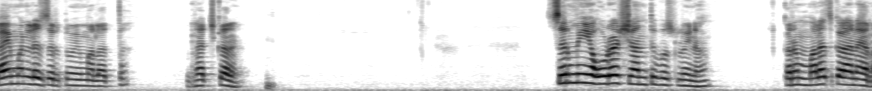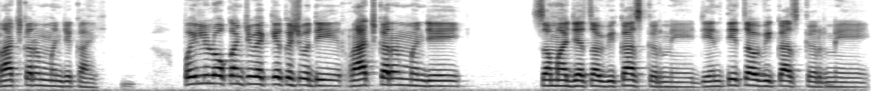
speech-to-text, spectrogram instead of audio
काय म्हणलं सर तुम्ही मला आत्ता राजकारण? सर मी एवढा शांत बसलोय ना कारण मलाच कळलं नाही राजकारण म्हणजे काय? पहिले लोकांची व्याख्या कशी होती? राजकारण म्हणजे समाजाचा विकास करणे जनतेचा विकास करणे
